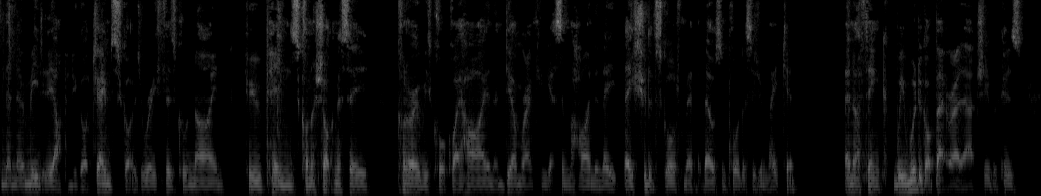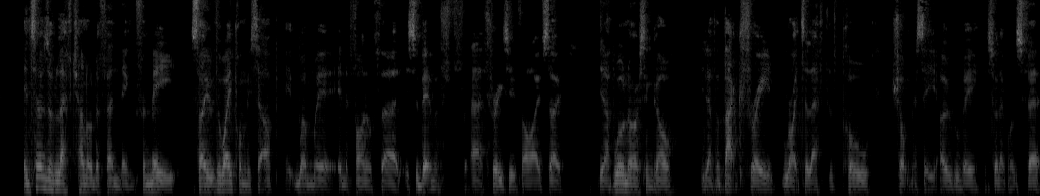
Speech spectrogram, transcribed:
and then they're immediately up. And you've got James Scott, who's a really physical nine, who pins Conor Shaughnessy. Conor Ogilvie's caught quite high, and then Dion Rankine gets in behind, and they they should have scored from it, but there was some poor decision making. And I think we would have got better at it actually because in terms of left channel defending, for me, so the way Pompey set up when we're in the final third, it's a bit of a uh, three-two-five. So you have Will Norris in goal, you'd have a back three, right to left of Poole, Shaughnessy, Ogilvie. That's when everyone's fit.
